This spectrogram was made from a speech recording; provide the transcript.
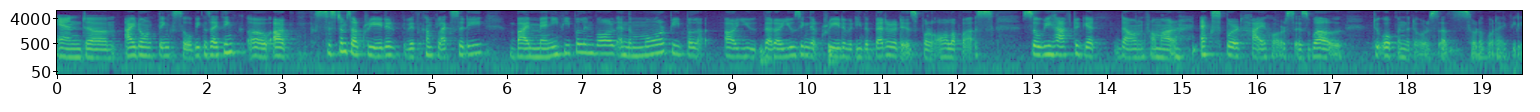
And um, I don't think so because I think uh, our systems are created with complexity by many people involved, and the more people are you, that are using their creativity, the better it is for all of us. So we have to get down from our expert high horse as well to open the doors. That's sort of what I feel.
